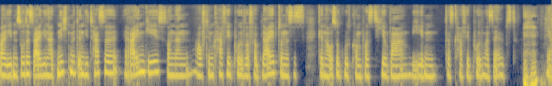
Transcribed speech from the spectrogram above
weil eben so das Alginat nicht mit in die Tasse reingeht, sondern auf dem Kaffeepulver verbleibt und es ist genauso gut kompostierbar wie eben das Kaffeepulver selbst. Mhm. Ja.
